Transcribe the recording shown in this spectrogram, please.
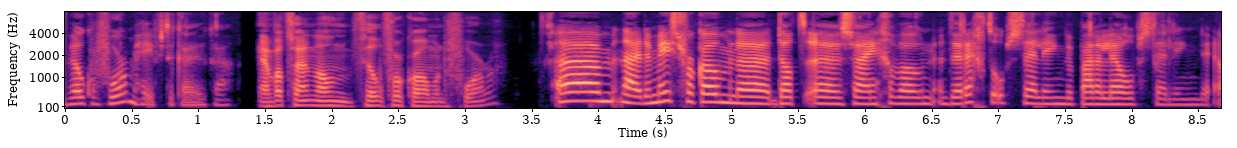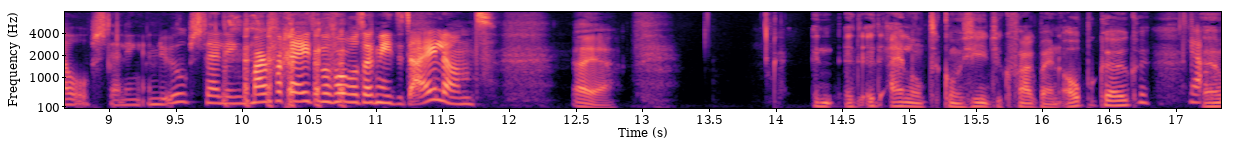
welke vorm heeft de keuken. En wat zijn dan veel voorkomende vormen? Um, nou, de meest voorkomende, dat uh, zijn gewoon de rechte opstelling, de parallelopstelling, de L-opstelling en de U-opstelling. Maar vergeet bijvoorbeeld ook niet het eiland. Ah ja. En het, het eiland kom je natuurlijk vaak bij een open keuken. Ja. Uh,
